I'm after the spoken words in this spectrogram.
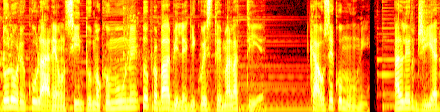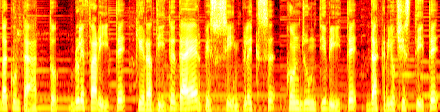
Dolore oculare è un sintomo comune o probabile di queste malattie. Cause comuni. Allergia da contatto, blefarite, cheratite da herpes simplex, congiuntivite, da criocistite,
